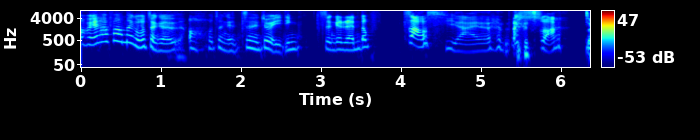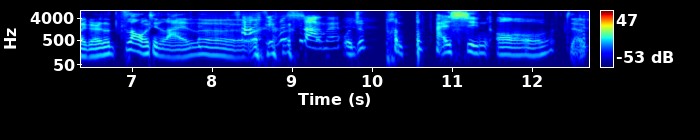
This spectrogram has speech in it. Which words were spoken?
我没他放那个，我整个哦，我整个真的就已经整个人都燥起来了，很不爽。整个人都燥起来了，超级不爽的。我就很不开心哦，这样。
